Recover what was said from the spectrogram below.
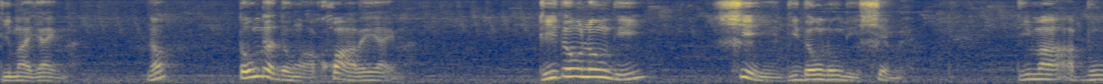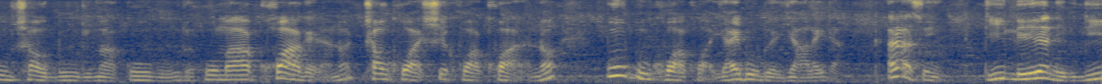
ဒီမှာရိုက်မှာနော်33အခွာပဲရိုက်မှာဒီသုံးလုံးဒီရှင်းရင်ဒီသုံးလုံးဒီရှင်းမယ်ဒီမှာအပူ6ဘူးဒီမှာ9ဘူးတဲ့ဟိုမှာခွာခဲ့တာနော်6ခွာ8ခွာခွာတာနော်ပူပူခွာခွာရိုက်ဖို့အတွက်ယာလိုက်တာအဲ့ဒါဆိုရင်ဒီ၄ရက်နေပြီဒီ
